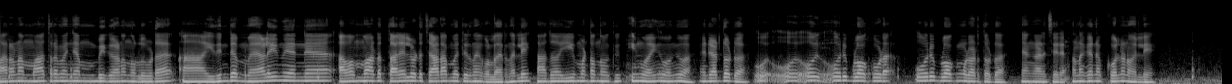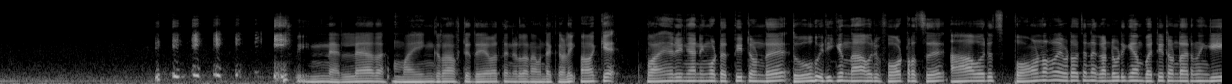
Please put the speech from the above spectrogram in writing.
മരണം മാത്രമേ ഞാൻ മുമ്പിൽ കാണുന്നുള്ളൂ ഇവിടെ. ആ ഇതിന്റെ മേളയിൽ നിന്ന് തന്നെ അവന്മാരുടെ തലയിലോട്ട് ചാടാൻ പറ്റുന്ന കൊള്ളായിരുന്നല്ലേ അതോ ഈ മട്ടം നോക്ക്. ഇങ്ങ് വാ ഇങ്ങ് വാ ഇങ്ങ് വാ. എന്റെ അടുത്തോട്ട് ഒരു ബ്ലോക്ക് കൂടെ ഒരു ബ്ലോക്കും കൂടെ അടുത്തോട്ട് ഞാൻ കാണിച്ചു തരാം. കണക്കെന്നെ കൊല്ലണോ അല്ലേ? പിന്നല്ലാതെ മൈൻക്രാഫ്റ്റ് ദൈവത്തിന്റെ അടുത്താണ് അവന്റെ കളി. ഓക്കെ ഫൈനലി ഞാൻ ഇങ്ങോട്ട് എത്തിയിട്ടുണ്ട്. ദൂ ഇരിക്കുന്ന ആ ഒരു ഫോട്ടോസ് ആ ഒരു സ്പോണറിനെ ഇവിടെ വെച്ച് തന്നെ കണ്ടുപിടിക്കാൻ പറ്റിയിട്ടുണ്ടായിരുന്നെങ്കിൽ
